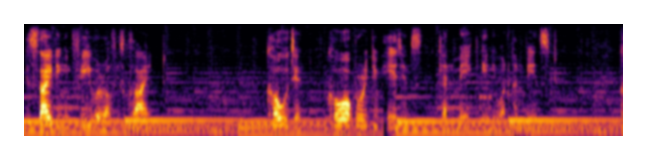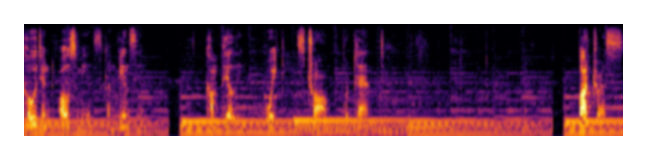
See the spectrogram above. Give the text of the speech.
deciding in favor of his client. Cogent cooperative agents can make anyone convinced. Cogent also means convincing, compelling, weighty, strong, potent. Buttress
